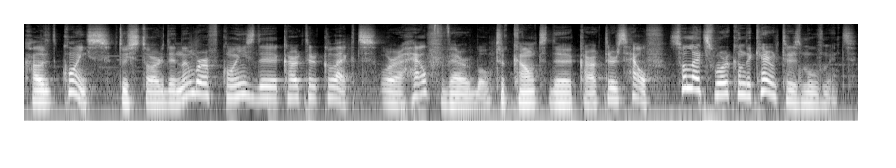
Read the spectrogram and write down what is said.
called coins to store the number of coins the character collects, or a health variable to count the character's health. So let's work on the character's movement.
